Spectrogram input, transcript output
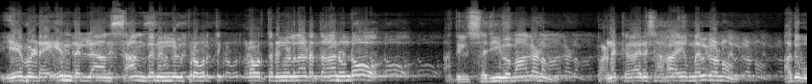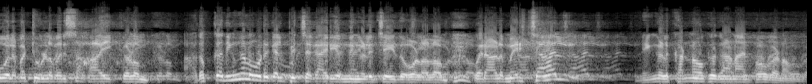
എവിടെ എന്തെല്ലാം സാന്ത്വനങ്ങൾ പ്രവർത്തി പ്രവർത്തനങ്ങൾ നടത്താനുണ്ടോ? അതിൽ സജീവമാകണം. പണക്കാര് സഹായം നൽകണം. അതുപോലെ മറ്റുള്ളവർ സഹായിക്കണം. അതൊക്കെ നിങ്ങളോട് കൽപ്പിച്ച കാര്യം നിങ്ങൾ ചെയ്തോളണം. ഒരാൾ മരിച്ചാൽ നിങ്ങൾ കണ്ണോക്ക് കാണാൻ പോകണം.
